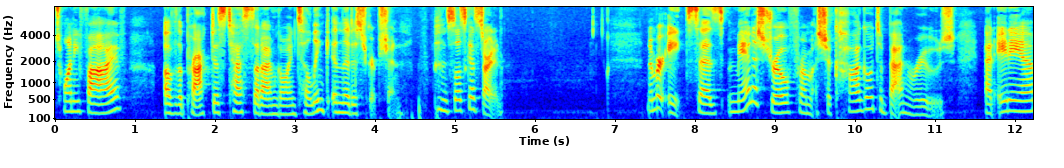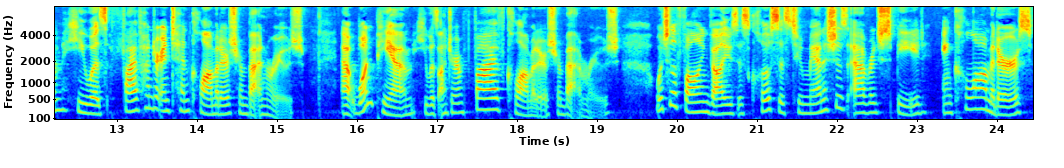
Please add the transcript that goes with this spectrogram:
25 of the practice test that I'm going to link in the description. so let's get started. Number eight says Manish drove from Chicago to Baton Rouge. At 8 a.m., he was 510 kilometers from Baton Rouge. At 1 p.m., he was 105 kilometers from Baton Rouge. Which of the following values is closest to Manish's average speed in kilometers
